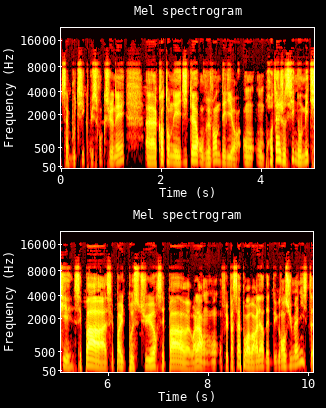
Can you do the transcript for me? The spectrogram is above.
sa boutique puisse fonctionner. quand on est éditeur, on veut vendre des livres. On, on protège aussi nos métiers. C'est pas, c'est pas une posture, c'est pas, voilà on, on fait pas ça pour avoir l'air d'être des grands humanistes.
